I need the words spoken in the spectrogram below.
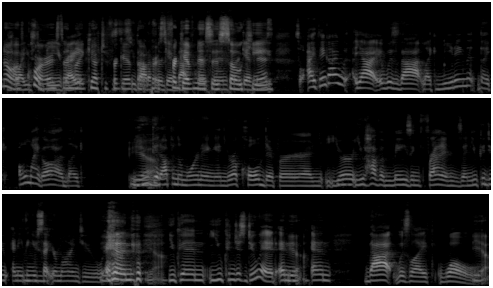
no how I of used course to be and right like you have to forgive that person forgive that forgiveness is so forgiveness. key So I think I, w- yeah, it was that like meeting that, like, oh my God, like yeah you get up in the morning and you're a cold dipper and you're, Mm-hmm. you have amazing friends and you can do anything you set your mind to. Yeah, And yeah. you can, you can just do it. And, and that was like, whoa, yeah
